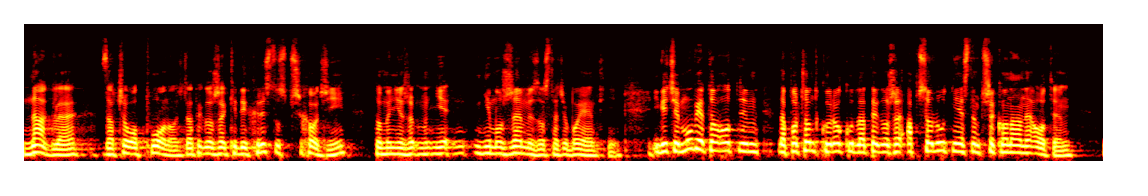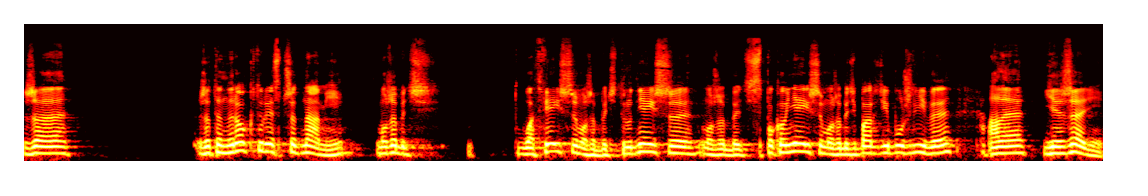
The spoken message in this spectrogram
nagle zaczęło płonąć, dlatego że kiedy Chrystus przychodzi, to my nie, nie, nie, możemy zostać obojętni. I wiecie, mówię to o tym na początku roku, dlatego że absolutnie jestem przekonany o tym, że, że ten rok, który jest przed nami, może być łatwiejszy, może być trudniejszy, może być spokojniejszy, może być bardziej burzliwy, ale jeżeli,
